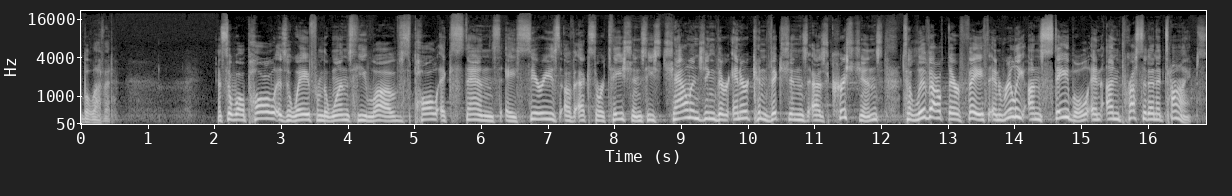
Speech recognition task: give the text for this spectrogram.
beloved. And so while Paul is away from the ones he loves, Paul extends a series of exhortations. He's challenging their inner convictions as Christians to live out their faith in really unstable and unprecedented times.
